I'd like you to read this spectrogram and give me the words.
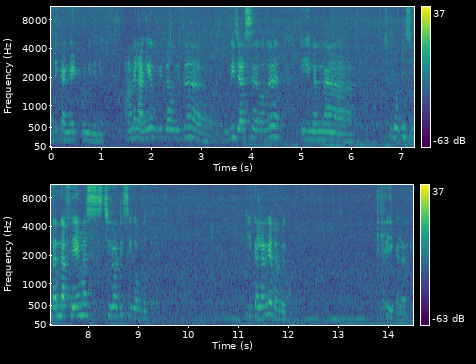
ಅದಕ್ಕೆ ಹಂಗೆ ಇಟ್ಕೊಂಡಿದ್ದೀನಿ ಆಮೇಲೆ ಹಂಗೆ ಉರಿತಾ ಉರಿತಾ ಉರಿ ಜಾಸ್ತಿ ಆಗೋದ್ರೆ ಈ ನನ್ನ ಚಿರೋಟಿ ನನ್ನ ಫೇಮಸ್ ಚಿರೋಟಿ ಸೀದೋಗ್ಬಿಡುತ್ತೆ ಈ ಕಲರ್ಗೆ ಬರಬೇಕು. ನೋಡಿ ಈ ಕಲರ್ಗೆ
